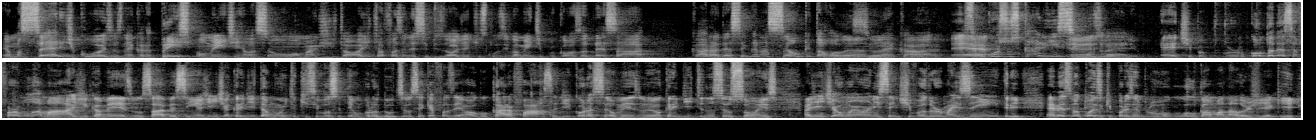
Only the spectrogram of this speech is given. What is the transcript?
É uma série de coisas, né, cara? Principalmente em relação ao marketing digital. A gente tá fazendo esse episódio aqui exclusivamente por causa dessa, cara, dessa enganação que tá rolando, Sim. né, cara? É. São cursos caríssimos, velho. É tipo por conta dessa fórmula mágica mesmo, sabe? Assim, a gente acredita muito que se você tem um produto, se você quer fazer algo, cara, faça de coração mesmo. Eu acredite nos seus sonhos. A gente é o maior incentivador, mas entre. É a mesma coisa que, por exemplo, vamos colocar uma analogia aqui,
